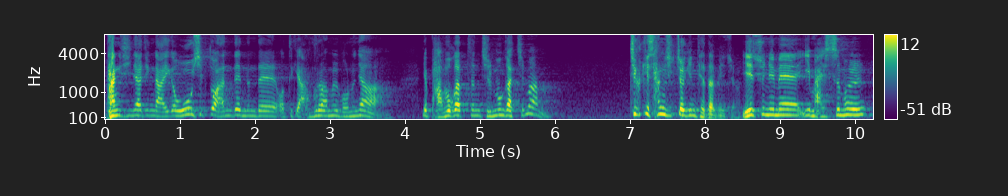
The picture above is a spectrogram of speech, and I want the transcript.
당신이 아직 나이가 50도 안 됐는데 어떻게 아브라함을 보느냐? 이게 바보 같은 질문 같지만 지극히 상식적인 대답이죠. 예수님의 이 말씀을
